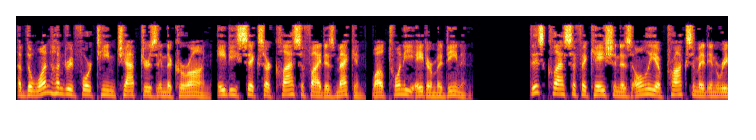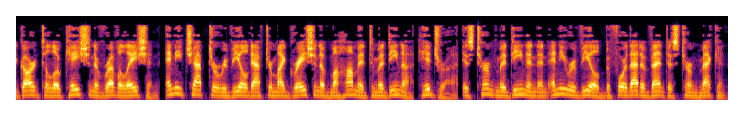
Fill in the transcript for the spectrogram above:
Of the 114 chapters in the Quran, 86 are classified as Meccan, while 28 are Medinan. This classification is only approximate in regard to location of revelation. Any chapter revealed after migration of Muhammad to Medina is termed Medinan and any revealed before that event is termed Meccan.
